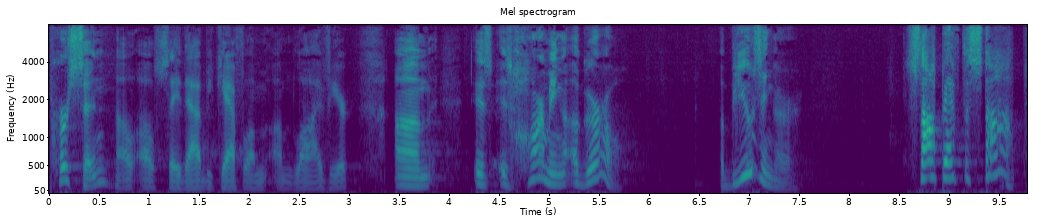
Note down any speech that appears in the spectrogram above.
person, I'll, I'll, say that, be careful, I'm, I'm live here, um, is, is harming a girl, abusing her. Stop after stop.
